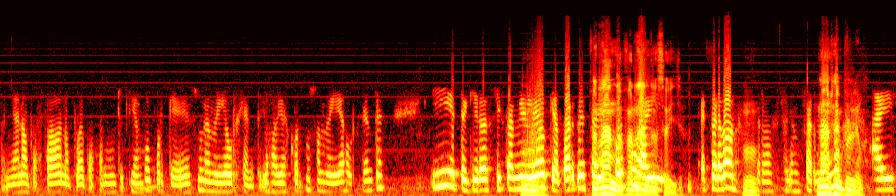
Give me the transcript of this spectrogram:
mañana o pasado, no puede pasar mucho tiempo porque es una medida urgente. Los habeas corpus son medidas urgentes. Y te quiero decir también, mm. Leo, que aparte de Fernando, Fernando soy yo. Eh, perdón, mm. perdón, Fernando. No, hay problema. Hay,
